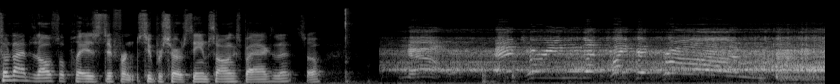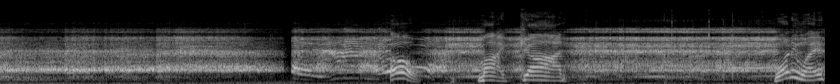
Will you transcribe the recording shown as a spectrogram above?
Sometimes it also plays different Superstars theme songs by accident. So Now, entering the Titantron. Oh, you didn't know? Oh my god. Well anyway,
